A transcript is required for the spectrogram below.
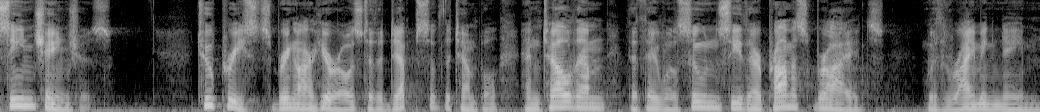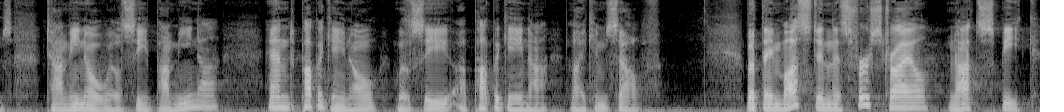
Scene changes. Two priests bring our heroes to the depths of the temple and tell them that they will soon see their promised brides with rhyming names. Tamino will see Pamina, and Papageno will see a Papagena like himself. But they must, in this first trial, not speak.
